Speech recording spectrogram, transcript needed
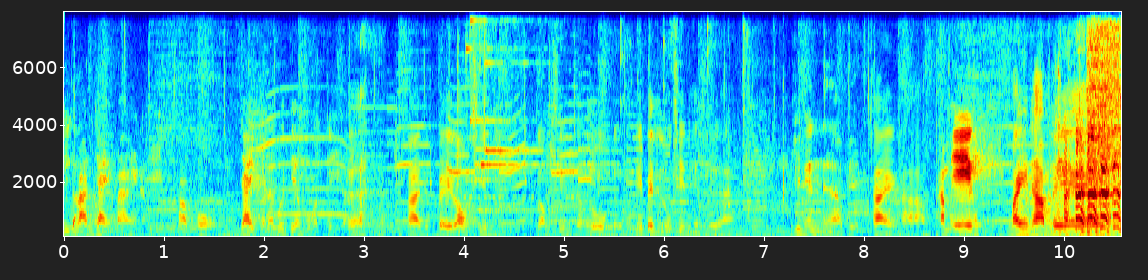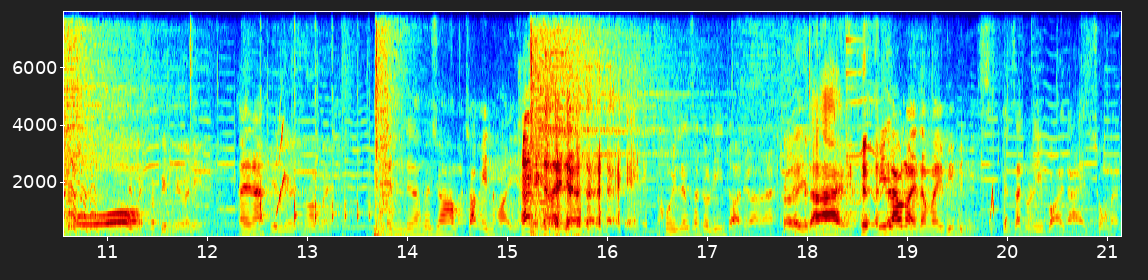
ริงๆร้านใหญ่มากเลยนะพี่ครับผม ใหญ่กว่าร้านก๋วยเตี๋ยวปกติอะเออมาเดี๋ยวไปลองชิม ลองชิมสักลูกหนึ่งนี่เป็นลูกชิ้นเอ็นเนื้อที่เน้นเนื้ออะพี่ใช่ครับ ทำเองไม่ทำเอง โอ้ ก็เป็นเนื้อนี่อะไรนะ เป็นเนื้อชอบไหม เป็นเนื้อไม่ชอบอะชอบเอ็นหอยอะไรเนี่ยคุยเรื่องซันโดรี่ต่อดีกว่านะ เฮ้ยได้ พี่เล่าหน่อยทำไมพี่ถึงเป็นซันโดรี่บอยได้ช่วงนั้น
